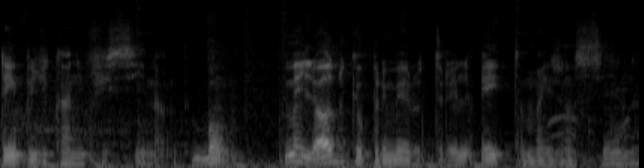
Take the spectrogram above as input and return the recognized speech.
Tempo de carnificina. Bom, melhor do que o primeiro trailer. Eita, mais uma cena.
